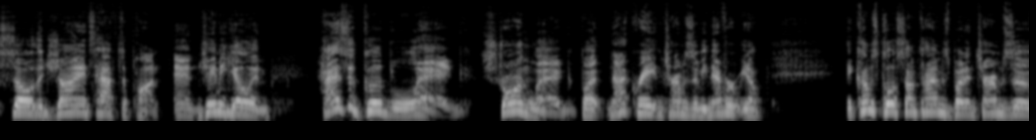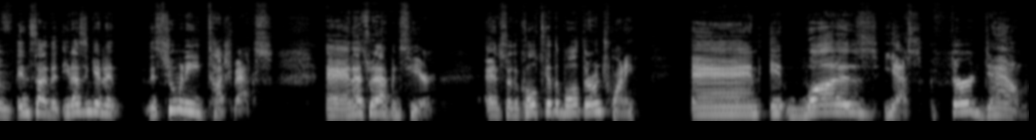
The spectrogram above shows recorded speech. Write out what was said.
so the Giants have to punt. And Jamie Gillan has a good leg, strong leg, but not great in terms of he never, you know, it comes close sometimes, but in terms of inside that, he doesn't get it. There's too many touchbacks. And that's what happens here. And so the Colts get the ball at their own 20. And it was, yes, third down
